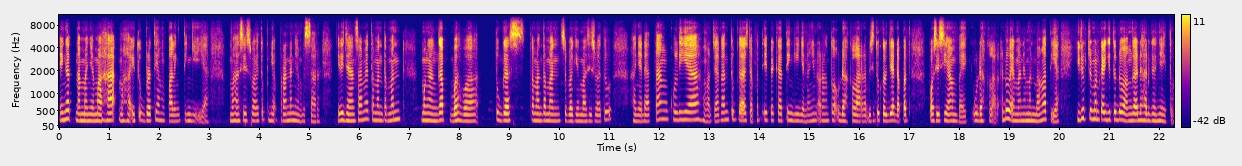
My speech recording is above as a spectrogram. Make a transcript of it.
Ingat namanya maha maha itu berarti yang paling tinggi ya. Mahasiswa itu punya peranan yang besar. Jadi jangan sampai teman-teman menganggap bahwa tugas teman-teman sebagai mahasiswa itu hanya datang kuliah mengerjakan tugas dapat IPK tinggi nyenangin orang tua udah kelar. Habis itu kerja dapat posisi yang baik udah kelar. Aduh eman-eman banget ya. Hidup cuman kayak gitu doang nggak ada harganya itu.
